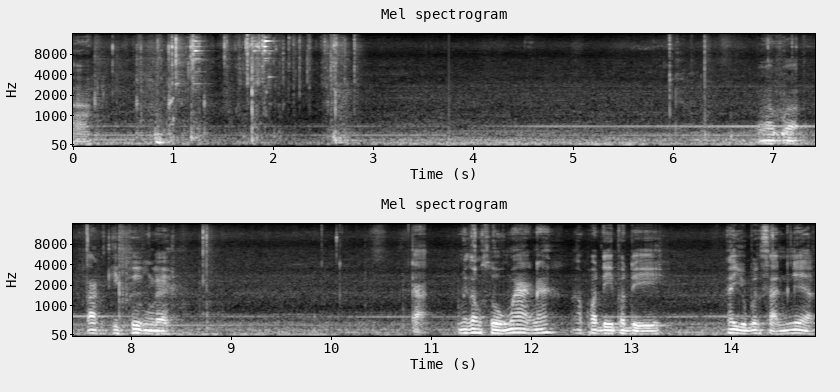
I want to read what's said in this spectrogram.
อะแล้วก็ ตั้งกี่พึ่งเลย กะไม่ต้องสูงมากนะ เอาพอดีพอดีให้อยู่บนสันเหงือก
